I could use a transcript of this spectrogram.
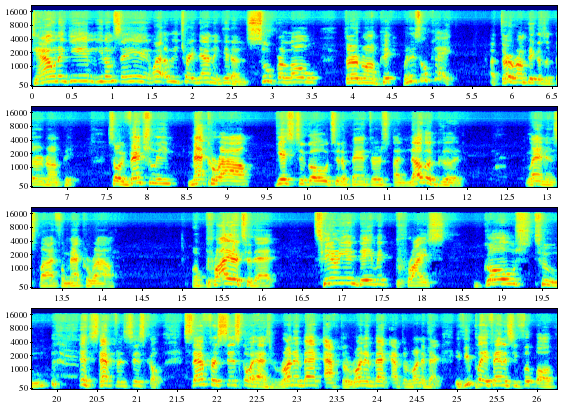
down again? You know what I'm saying? Why did we trade down and get a super low third round pick? But it's okay. A third round pick is a third round pick. So eventually, Matt Corral gets to go to the Panthers. Another good landing spot for Matt Corral. But prior to that, Tyrion Davis-Price goes to San Francisco. San Francisco has running back after running back after running back. If you play fantasy football,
